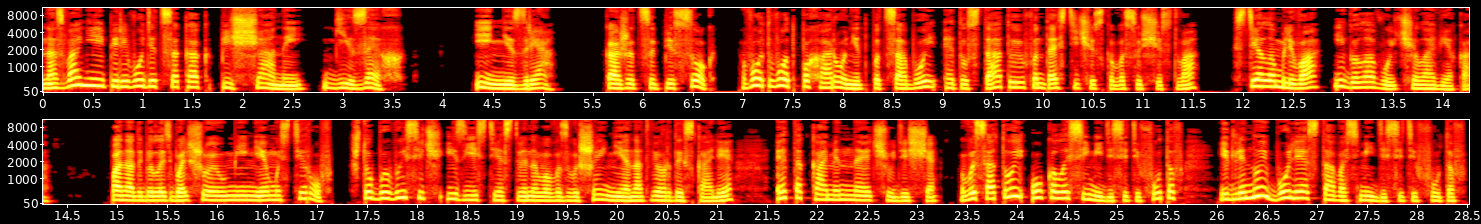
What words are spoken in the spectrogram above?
название переводится как «песчаный», «гизех», и не зря. Кажется, песок вот-вот похоронит под собой эту статую фантастического существа с телом льва и головой человека. Понадобилось большое умение мастеров, чтобы высечь из естественного возвышения на твердой скале это каменное чудище высотой около 70 футов и длиной более 180 футов.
